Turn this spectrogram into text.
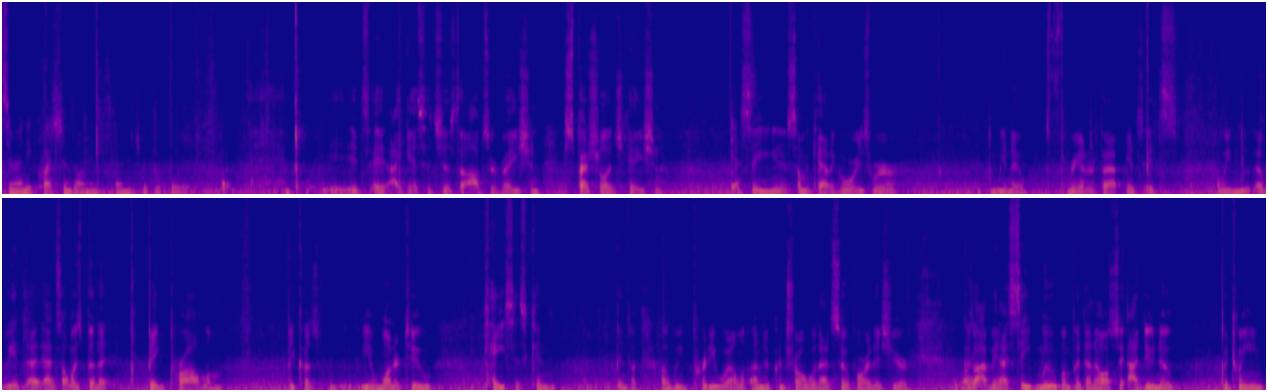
Is there any questions on the expenditure report? It's, I guess it's just an observation. Special education. I see, you know, some categories where, you know, 300, it's, it's, I mean, we, that's always been a big problem because, you know, one or two cases can, are we pretty well under control with that so far this year? Because I mean, I see movement, but then also, I do know between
